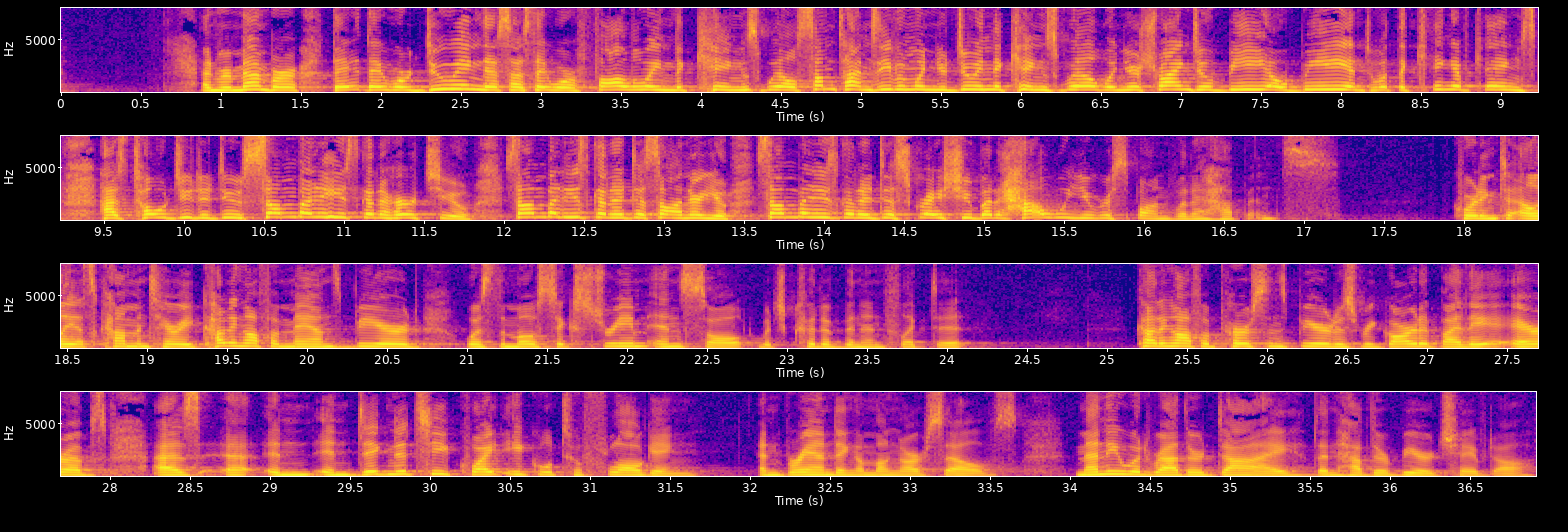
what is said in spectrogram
And remember, they, they were doing this as they were following the king's will. Sometimes, even when you're doing the king's will, when you're trying to be obedient to what the king of kings has told you to do, somebody's going to hurt you. Somebody's going to dishonor you. Somebody's going to disgrace you. But how will you respond when it happens? According to Ellicott's commentary, cutting off a man's beard was the most extreme insult which could have been inflicted. Cutting off a person's beard is regarded by the Arabs as uh, an indignity quite equal to flogging and branding among ourselves. Many would rather die than have their beard shaved off.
